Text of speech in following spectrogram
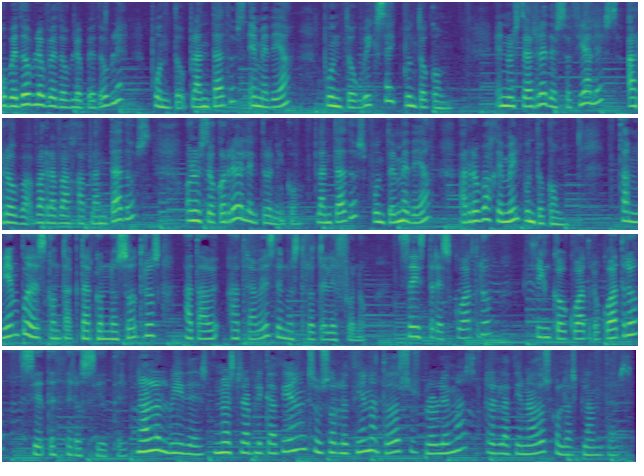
www.plantadosmda.wixsite.com, en nuestras redes sociales arroba barra baja plantados o nuestro correo electrónico plantados.mda.gmail.com. También puedes contactar con nosotros a, tra- a través de nuestro teléfono 634-544-707. No lo olvides, nuestra aplicación es su solución a todos sus problemas relacionados con las plantas.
